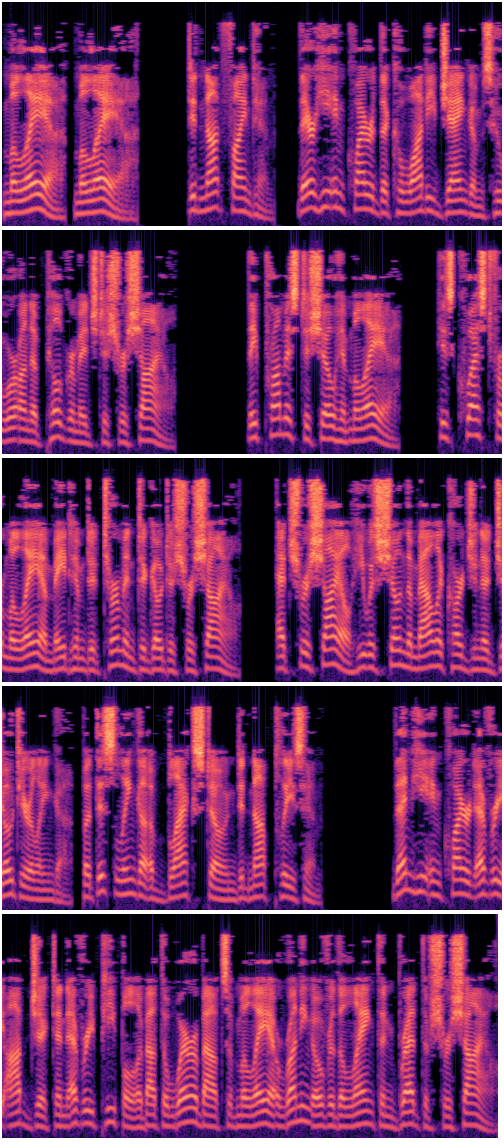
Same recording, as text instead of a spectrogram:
Malaya, Malaya, did not find him. There he inquired the Kawadi Jangams who were on a pilgrimage to Srishail. They promised to show him Malaya. His quest for Malaya made him determined to go to Srishail. At Srishail he was shown the Mallikarjuna Jyotirlinga, but this linga of black stone did not please him. Then he inquired every object and every people about the whereabouts of Malaya running over the length and breadth of Srishail.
